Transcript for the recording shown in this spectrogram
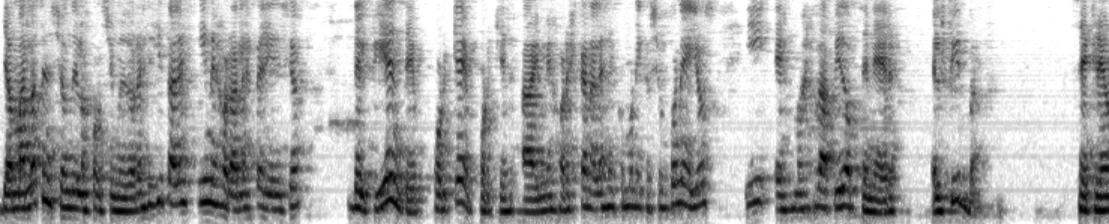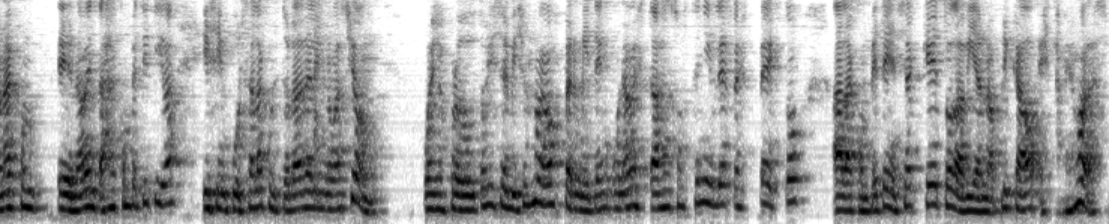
llamar la atención de los consumidores digitales y mejorar la experiencia del cliente. ¿Por qué? Porque hay mejores canales de comunicación con ellos y es más rápido obtener el feedback. Se crea una, eh, una ventaja competitiva y se impulsa la cultura de la innovación, pues los productos y servicios nuevos permiten una ventaja sostenible respecto a la competencia que todavía no ha aplicado estas mejoras.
